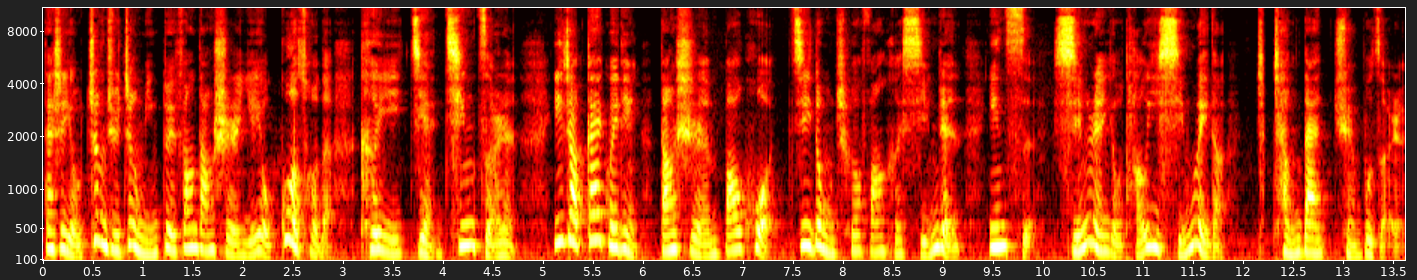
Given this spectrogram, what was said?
但是有证据证明对方当事人也有过错的，可以减轻责任。依照该规定，当事人包括机动车方和行人，因此行人有逃逸行为的，承担全部责任。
